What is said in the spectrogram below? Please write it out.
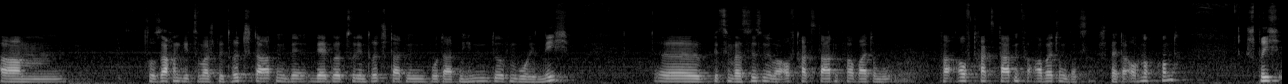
Ähm, so Sachen wie zum Beispiel Drittstaaten, wer, wer, gehört zu den Drittstaaten, wo Daten hin dürfen, wohin nicht. Äh, bisschen was wissen über Auftragsdatenverarbeitung, Auftragsdatenverarbeitung, was später auch noch kommt. Sprich,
